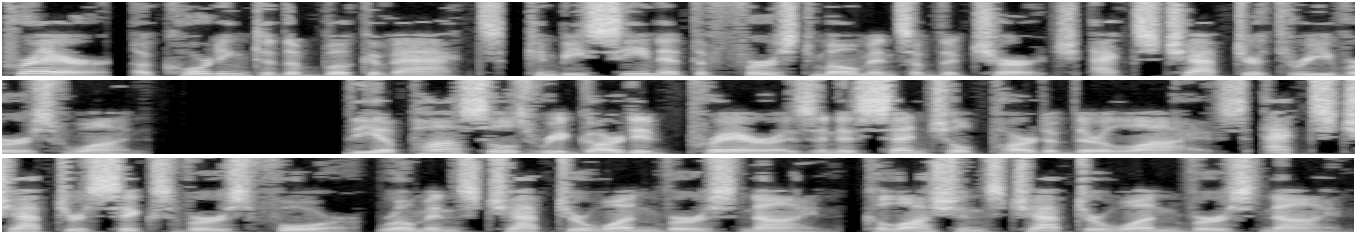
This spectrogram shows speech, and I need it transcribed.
Prayer, according to the book of Acts, can be seen at the first moments of the church Acts chapter 3 verse 1. The apostles regarded prayer as an essential part of their lives Acts chapter 6 verse 4, Romans chapter 1 verse 9, Colossians chapter 1 verse 9.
